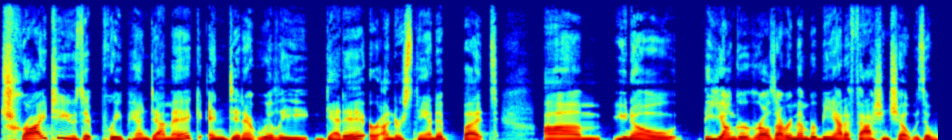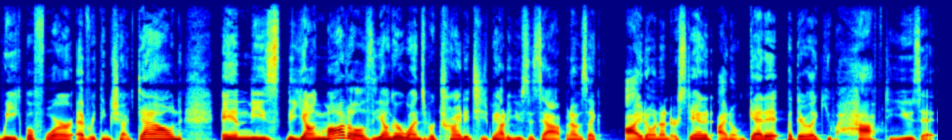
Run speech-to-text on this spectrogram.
tried to use it pre-pandemic and didn't really get it or understand it but um you know the younger girls i remember being at a fashion show it was a week before everything shut down and these the young models the younger ones were trying to teach me how to use this app and i was like i don't understand it i don't get it but they're like you have to use it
